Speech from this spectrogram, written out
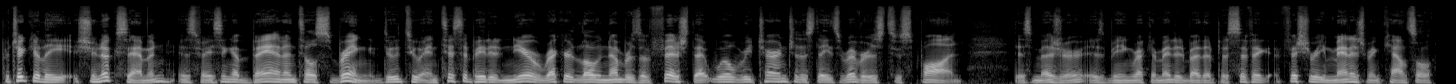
particularly Chinook salmon, is facing a ban until spring due to anticipated near record low numbers of fish that will return to the state's rivers to spawn. This measure is being recommended by the Pacific Fishery Management Council,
